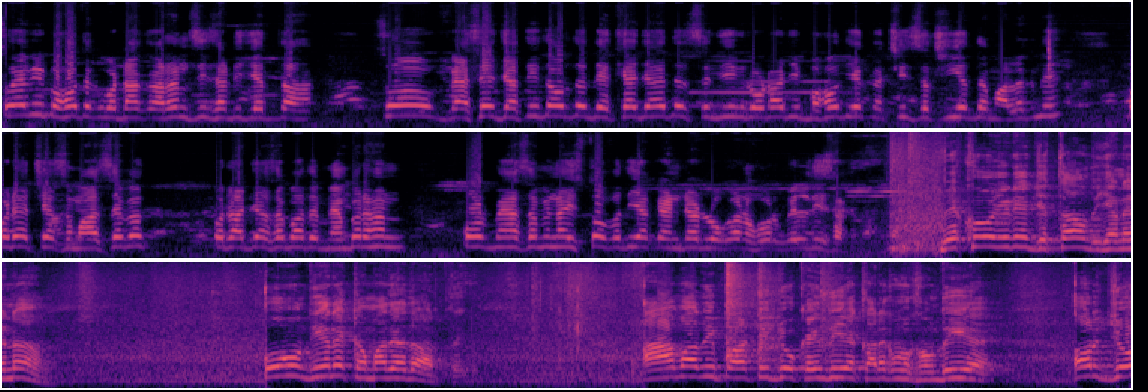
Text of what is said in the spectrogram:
ਸੋ ਇਹ ਵੀ ਬਹੁਤ ਇੱਕ ਵੱਡਾ ਕਾਰਨ ਸੀ ਸਾਡੀ ਜਿੱਤ ਦਾ। ਸੋ ਵੈਸੇ ਜਾਤੀ ਤੌਰ ਤੇ ਦੇਖਿਆ ਜਾਏ ਤਾਂ ਸੰਜੀਵ ਅਰੋੜਾ ਜੀ ਬਹੁਤ ਹੀ ਇੱਕ ਅੱਛੀ ਸ਼ਖਸੀਅਤ ਦੇ ਮਾਲਕ ਨੇ, ਬੜੇ ਅੱਛੇ ਸਮਾਜ ਸੇਵਕ ਔਰ ਰਾਜ ਸਭਾ ਦੇ ਮੈਂਬਰ ਹਨ ਔਰ ਮੈਂ ਸਮਝਣਾ ਇਸ ਤੋਂ ਵਧੀਆ ਕੈਂਡੀਡੇਟ ਲੋਕਾਂ ਨੂੰ ਹੋਰ ਮਿਲ ਨਹੀਂ ਸਕਦਾ। ਵੇਖੋ ਜਿਹੜੀਆਂ ਜਿੱਤਾਂ ਹੁੰਦੀਆਂ ਨੇ ਨਾ, ਉਹ ਹੁੰਦੀਆਂ ਨੇ ਕੰਮਾਂ ਦੇ ਆਧਾਰ ਤੇ। ਆਮ ਆਦਮੀ ਪਾਰਟੀ ਜੋ ਕਹਿੰਦੀ ਹੈ ਕਰਕੇ ਵਿਖਾਉਂਦੀ ਹੈ ਔਰ ਜੋ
